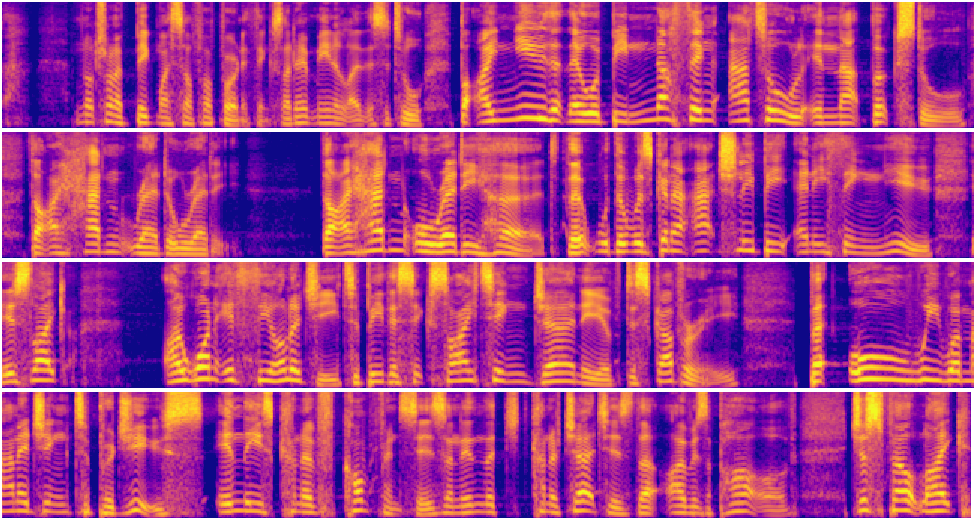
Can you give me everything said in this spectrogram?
I'm not trying to big myself up or anything, because I don't mean it like this at all. But I knew that there would be nothing at all in that bookstall that I hadn't read already, that I hadn't already heard, that, that was going to actually be anything new. It's like I wanted theology to be this exciting journey of discovery but all we were managing to produce in these kind of conferences and in the kind of churches that I was a part of just felt like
